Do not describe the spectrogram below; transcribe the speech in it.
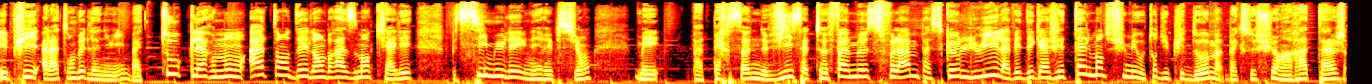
Et puis, à la tombée de la nuit, bah, tout Clermont attendait l'embrasement qui allait simuler une éruption. Mais bah, personne ne vit cette fameuse flamme parce que lui, il avait dégagé tellement de fumée autour du Puy de Dôme bah, que ce fut un ratage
